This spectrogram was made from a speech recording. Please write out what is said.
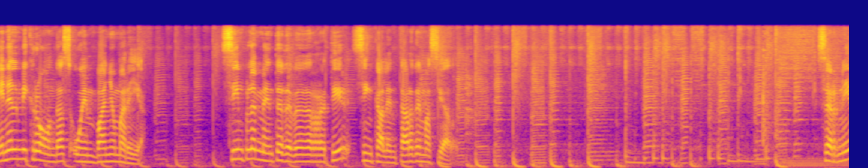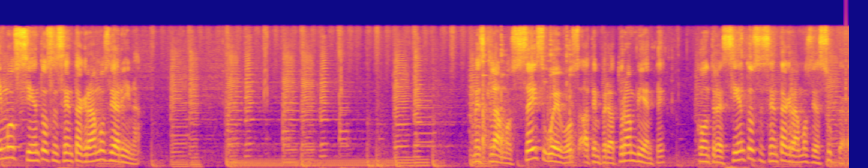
en el microondas o en baño maría. Simplemente debe derretir sin calentar demasiado. Cernimos 160 gramos de harina. Mezclamos 6 huevos a temperatura ambiente con 360 gramos de azúcar.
